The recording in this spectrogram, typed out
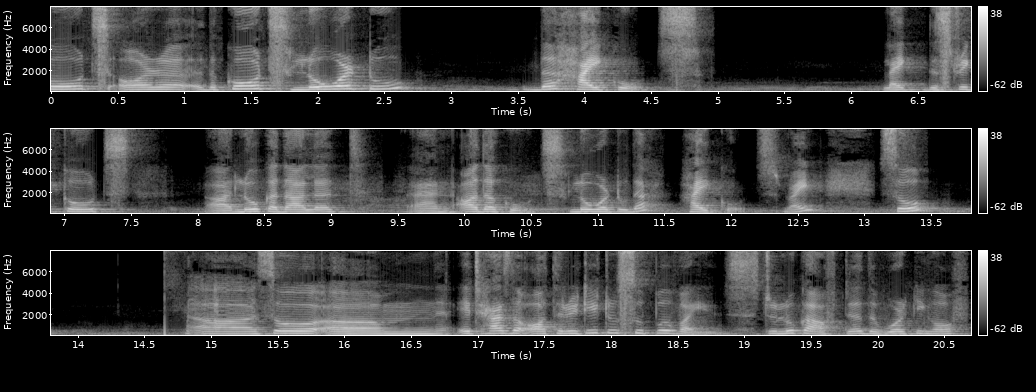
courts or uh, the courts lower to the high courts like district courts, uh, lok adalat and other courts lower to the high courts, right? So uh, so um, it has the authority to supervise, to look after the working of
